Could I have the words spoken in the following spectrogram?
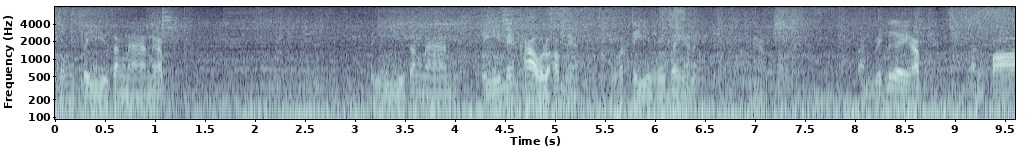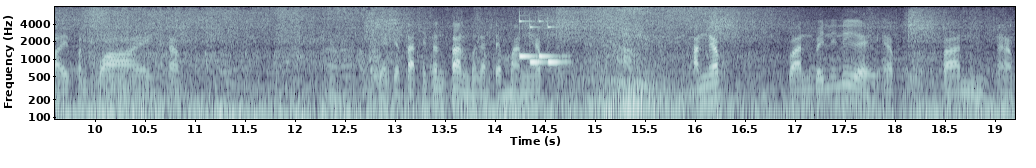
หลงตีอยู่ตั้งนานครับ ตีอยู่ตั้งนาน ตีไม่เข้าหรอกครับเนี่ยผมว่าตีผมไปงั้นแหละนะครับฟันไปเรื่อยครับฟันปลายฟันปลายนะครับอ่าครับอยากจะตัดให้สั้นๆเหมือนกันแต่มันครับฟันครับฟันไปเรื่อยๆครับฟันนะครับ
